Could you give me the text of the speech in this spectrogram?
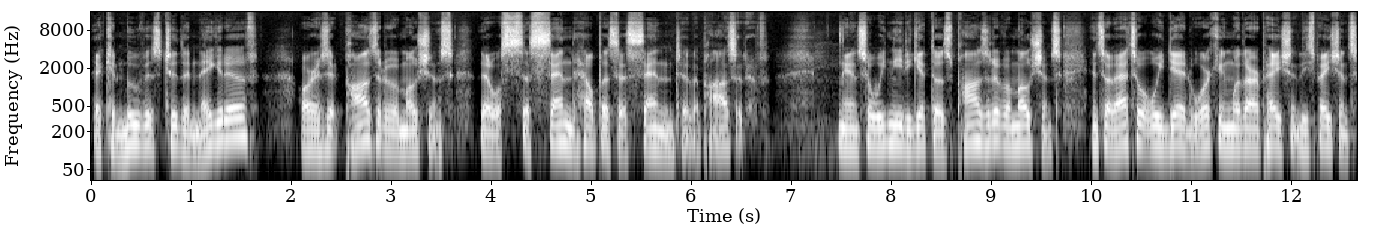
that can move us to the negative, or is it positive emotions that will ascend, help us ascend to the positive? And so we need to get those positive emotions. And so that's what we did working with our patient, these patients.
